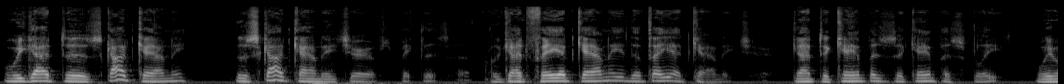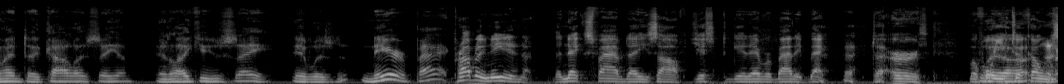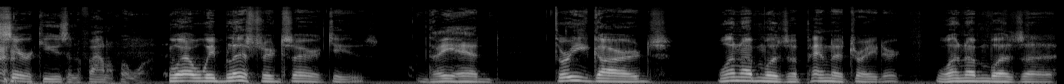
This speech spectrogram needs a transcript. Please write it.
When we got to Scott County, the Scott County sheriffs picked us up. We got Fayette County, the Fayette County sheriff. Got to campus, the campus police. We went to Coliseum, and like you say, it was near packed. Probably needed the next five days off just to get everybody back to earth before well, you took on Syracuse in the Final Four. Well, we blistered Syracuse. They had three guards one of them was a penetrator, one of them was a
